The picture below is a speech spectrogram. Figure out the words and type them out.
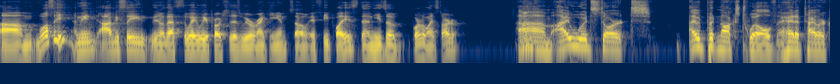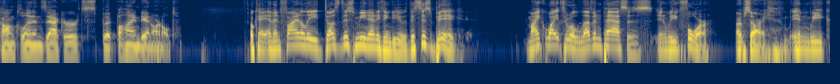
Um, we'll see. I mean, obviously, you know, that's the way we approached it as we were ranking him. So if he plays, then he's a borderline starter. Um, I would start. I would put Knox twelve ahead of Tyler Conklin and Zach Ertz, but behind Dan Arnold. Okay, and then finally, does this mean anything to you? This is big. Mike White threw 11 passes in week four. I'm sorry, in week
